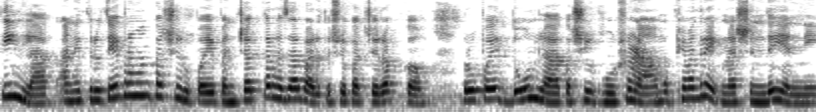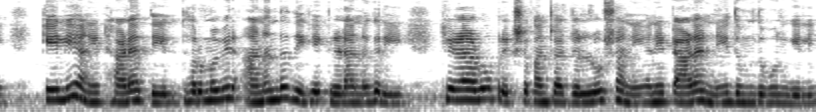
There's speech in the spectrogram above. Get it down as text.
तीन लाख आणि तृतीय क्रमांकाची रुपये पंच्याहत्तर हजार पारितोषिकाची रक्कम रुपये दोन लाख अशी घोषणा मुख्यमंत्री एकनाथ शिंदे यांनी केली आणि ठाण्यातील धर्मवीर आनंद दिघे क्रीडा नगरी खेळाडू प्रेक्षकांच्या जल्लोषाने आणि टाळ्यांनी दुमदुमून गेली.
